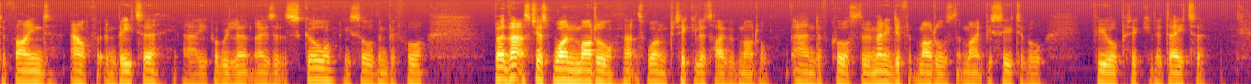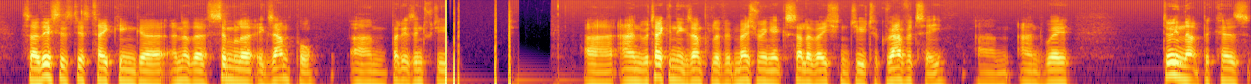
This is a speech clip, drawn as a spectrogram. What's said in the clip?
to find alpha and beta. Uh, you probably learnt those at school, you saw them before. But that's just one model, that's one particular type of model. And of course there are many different models that might be suitable for your particular data. So this is just taking uh, another similar example, um, but it's introduced. Uh, and we're taking the example of it measuring acceleration due to gravity, um, and we're doing that because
